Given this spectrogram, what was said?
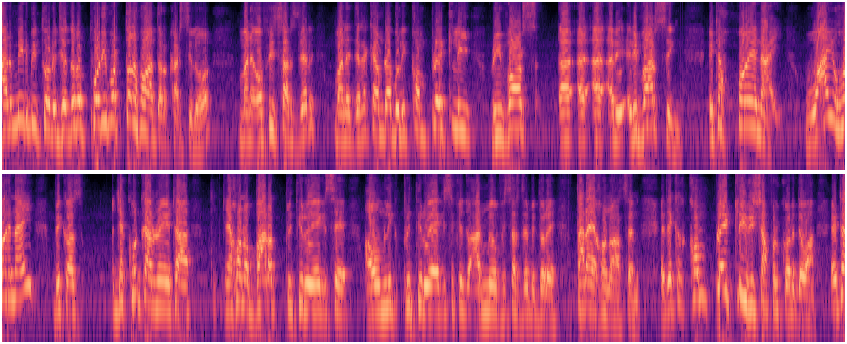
আর্মির ভিতরে যে ধরনের পরিবর্তন হওয়া দরকার ছিল মানে অফিসারদের মানে যেটাকে আমরা বলি কমপ্লিটলি রিভার্স রিভার্সিং এটা হয় নাই। ওয়াই হয় নাই? বিকজ যে কোন কারণে এটা এখনও ভারত প্রীতি রয়ে গেছে, আওয়ামী লীগ প্রীতি রয়ে গেছে, কিন্তু আর্মি অফিসারদের ভিতরে তারা এখনও আছেন। এদেরকে কমপ্লিটলি রিসাফল করে দেওয়া। এটা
